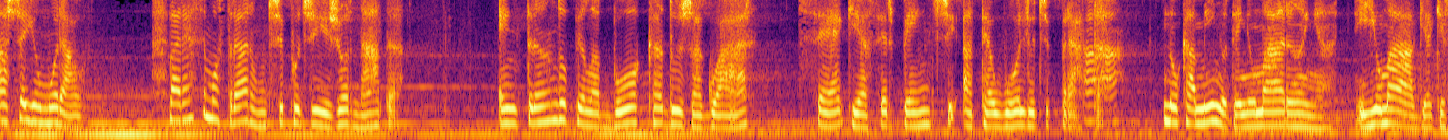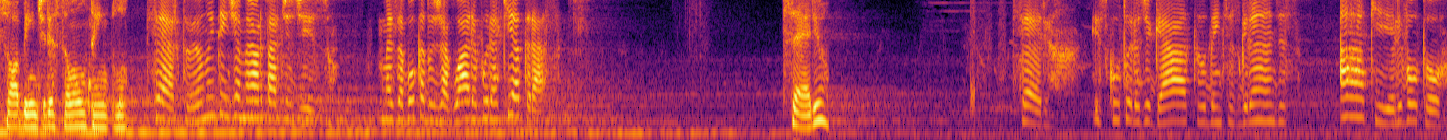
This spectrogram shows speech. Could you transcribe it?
Achei um mural. Parece mostrar um tipo de jornada. Entrando pela boca do jaguar, segue a serpente até o olho de prata. Aham. No caminho tem uma aranha e uma águia que sobe em direção a um templo. Certo, eu não entendi a maior parte disso. Mas a boca do jaguar é por aqui atrás. Sério? Sério. Escultura de gato, dentes grandes. Ah, aqui, ele voltou.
